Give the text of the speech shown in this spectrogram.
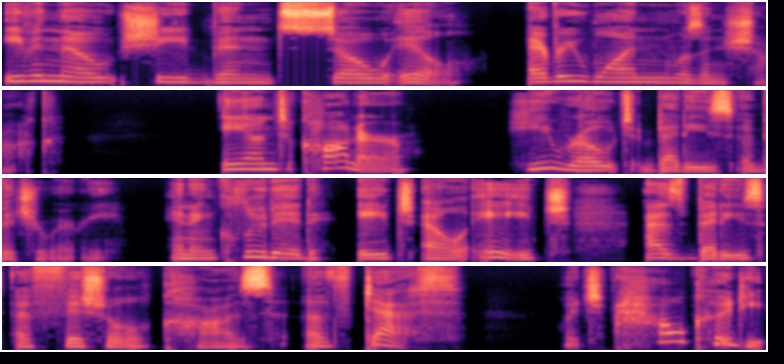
Even though she'd been so ill, everyone was in shock. And Connor, he wrote Betty's obituary and included HLH as Betty's official cause of death, which how could you?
